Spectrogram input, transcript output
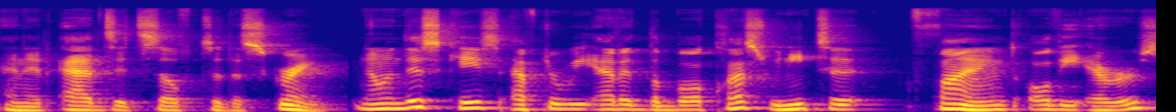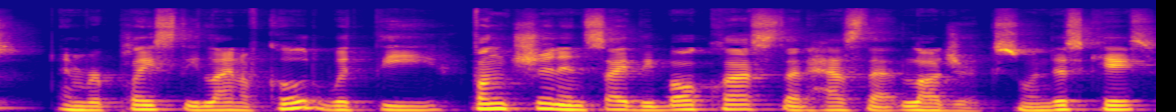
and it adds itself to the screen. Now, in this case, after we added the ball class, we need to find all the errors and replace the line of code with the function inside the ball class that has that logic. So in this case,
